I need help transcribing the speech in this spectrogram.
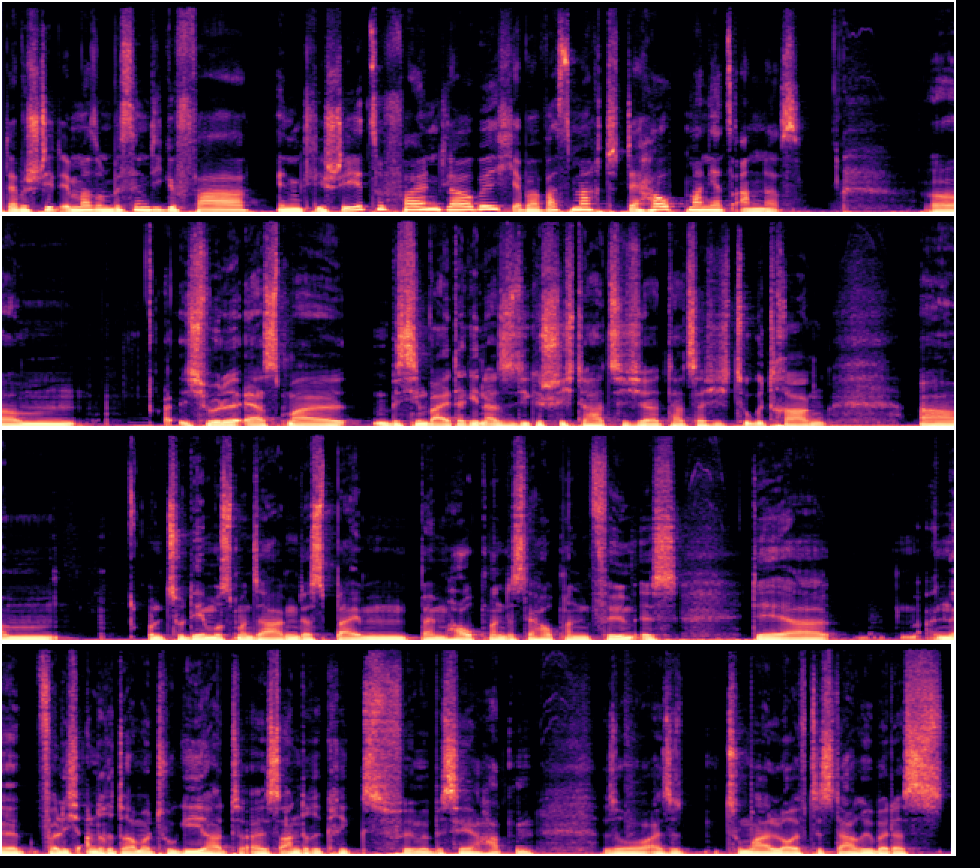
Da besteht immer so ein bisschen die Gefahr, in ein Klischee zu fallen, glaube ich. Aber was macht der Hauptmann jetzt anders? Ähm, ich würde erstmal ein bisschen weitergehen. Also die Geschichte hat sich ja tatsächlich zugetragen. Ähm, und zudem muss man sagen, dass beim, beim Hauptmann, dass der Hauptmann ein Film ist, der eine völlig andere Dramaturgie hat, als andere Kriegsfilme bisher hatten. So, also zumal läuft es darüber, dass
